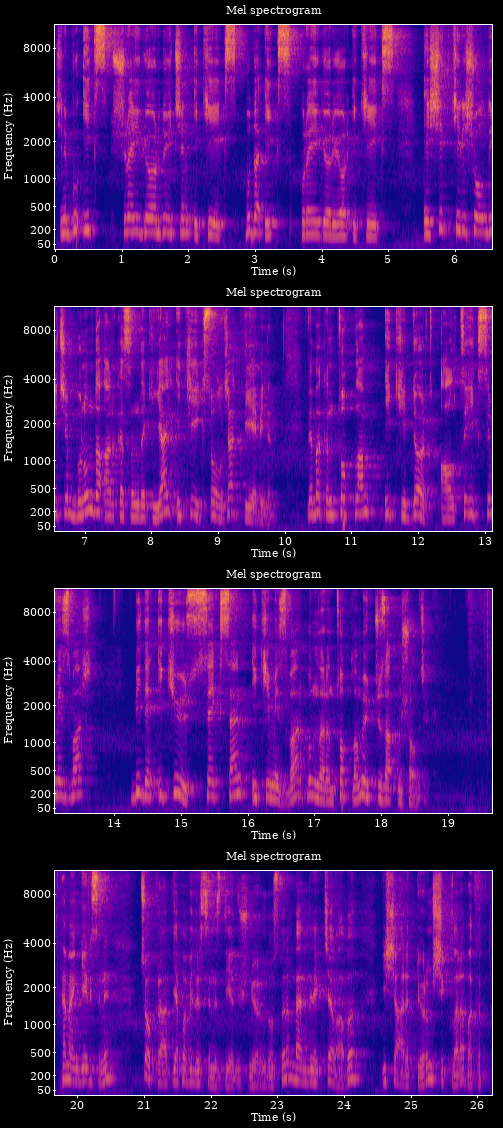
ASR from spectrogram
Şimdi bu x şurayı gördüğü için 2x. Bu da x. Burayı görüyor 2x. Eşit kiriş olduğu için bunun da arkasındaki yay 2x olacak diyebilirim. Ve bakın toplam 2, 4, 6x'imiz var. Bir de 282'miz var. Bunların toplamı 360 olacak. Hemen gerisini çok rahat yapabilirsiniz diye düşünüyorum dostlarım. Ben direkt cevabı işaretliyorum şıklara bakıp da.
